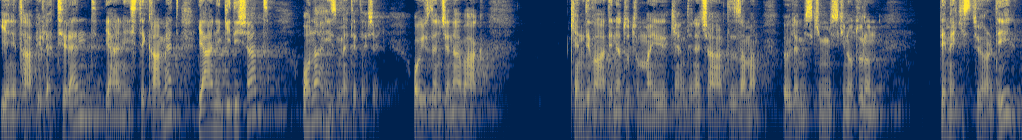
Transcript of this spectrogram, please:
Yeni tabirle trend yani istikamet yani gidişat ona hizmet edecek. O yüzden Cenab-ı Hak kendi vaadine tutunmayı kendine çağırdığı zaman öyle miskin miskin oturun demek istiyor değil.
